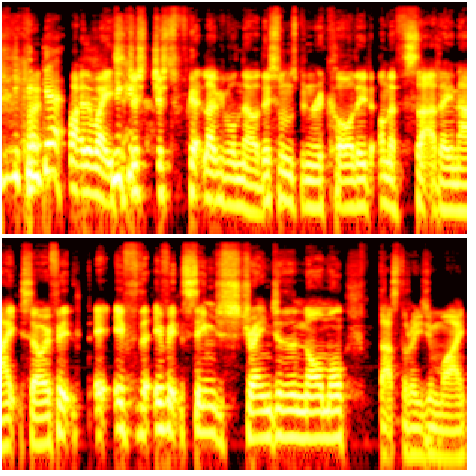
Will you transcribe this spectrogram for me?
you can But- get By the way, so can- just just to let people know, this one's been recorded on a Saturday night. So if it if the, if it seems stranger than normal, that's the reason why.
